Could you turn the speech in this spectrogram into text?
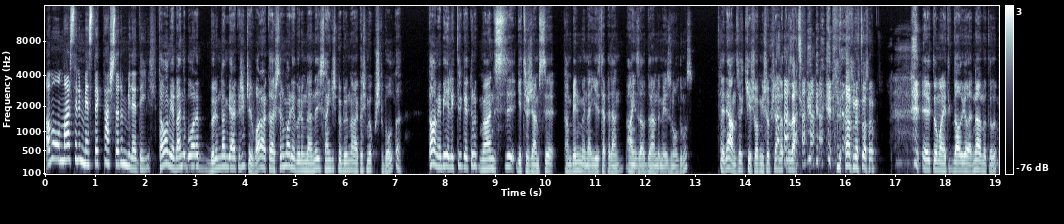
Ama onlar senin meslektaşların bile değil. Tamam ya ben de bu ara bölümden bir arkadaşım çıktı. Var arkadaşlarım var ya bölümden de. Sanki hiçbir bölümden arkadaşım yokmuş gibi oldu da. Tamam ya bir elektrik elektronik mühendisi getireceğim size. Tam benim yönden Yeditepe'den aynı zamanda dönemde mezun olduğumuz. İşte ne anlatacağız? Kirchhoff, Mirchhoff bir şey anlatırız artık. ne anlatalım? Elektromanyetik dalgalar ne anlatalım?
